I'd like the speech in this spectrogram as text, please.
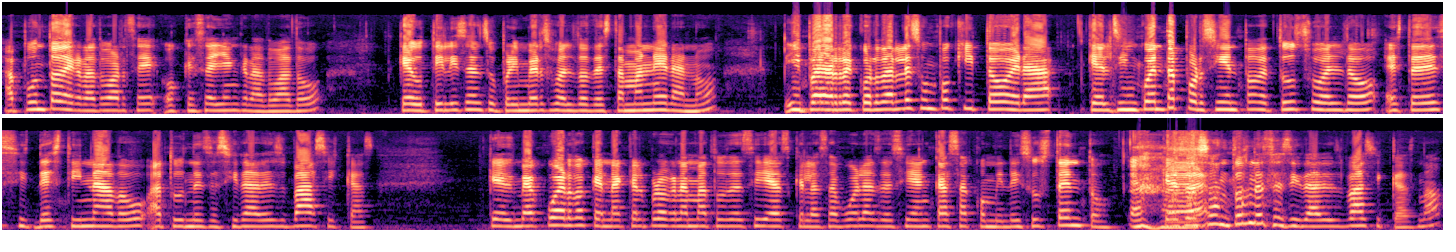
a punto de graduarse o que se hayan graduado, que utilicen su primer sueldo de esta manera, ¿no? Y para recordarles un poquito, era que el 50% de tu sueldo esté destinado a tus necesidades básicas. Que me acuerdo que en aquel programa tú decías que las abuelas decían casa, comida y sustento. Que esas son tus necesidades básicas, ¿no?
